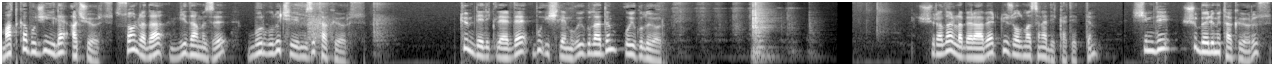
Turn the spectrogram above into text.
matkap ucu ile açıyoruz. Sonra da vidamızı burgulu çivimizi takıyoruz. Tüm deliklerde bu işlemi uyguladım, uyguluyorum. Şuralarla beraber düz olmasına dikkat ettim. Şimdi şu bölümü takıyoruz.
